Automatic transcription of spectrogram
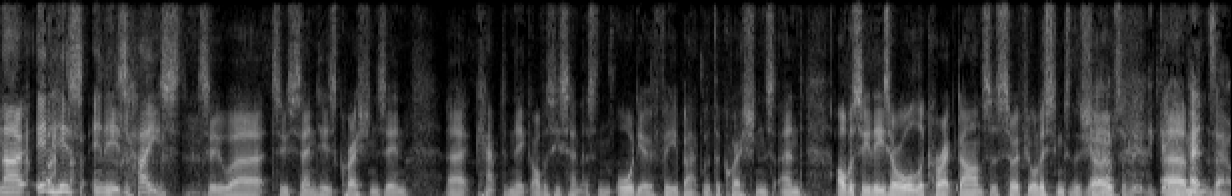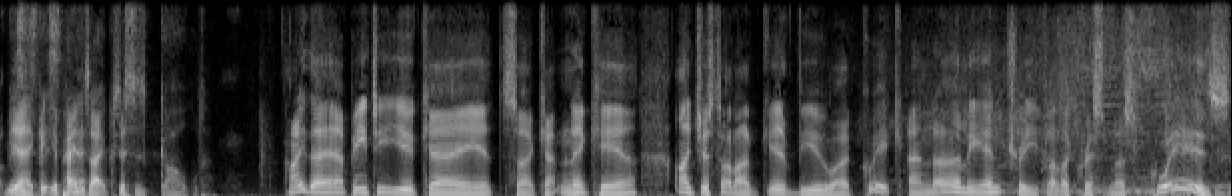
now in his in his haste to uh, to send his questions in, uh, Captain Nick obviously sent us some audio feedback with the questions, and obviously these are all the correct answers. So if you're listening to the show, um, absolutely. Get your pens out. This yeah, is- get this- your pens yeah. out because this is gold. Hi there, PT UK. It's uh, Captain Nick here. I just thought I'd give you a quick and early entry for the Christmas quiz.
